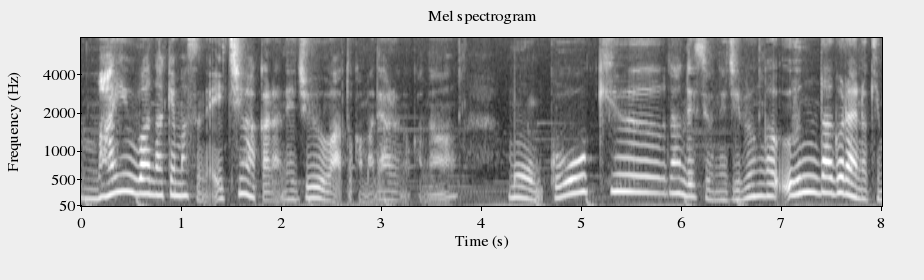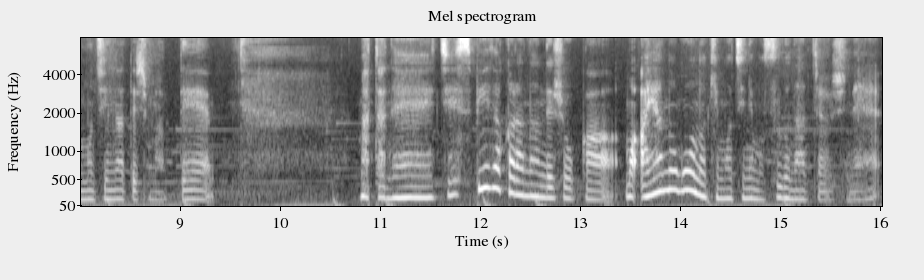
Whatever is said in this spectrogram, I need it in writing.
毎話泣けますね。1話からね10話とかまであるのかな。もう号泣なんですよね。自分が産んだぐらいの気持ちになってしまって。またね HSP だからなんでしょうか。もう綾野剛の気持ちにもすぐなっちゃうしね。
